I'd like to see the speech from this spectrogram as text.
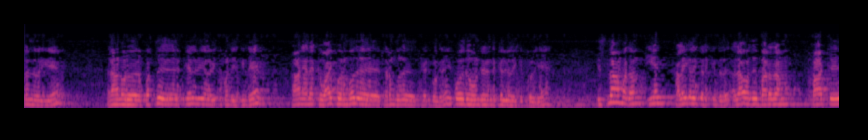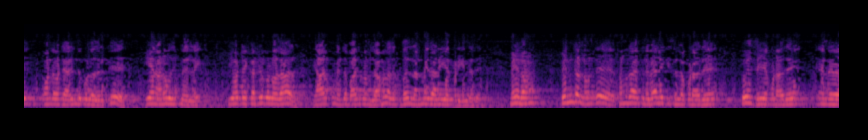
இருந்து வருகிறேன் நான் ஒரு பத்து கேள்விகளை வைத்துக் கொண்டிருக்கின்றேன். நான் எனக்கு வாய்ப்பு வரும்போது தரும்போது கேட்டுக்கொள்கிறேன். இப்போது ஒன்று இரண்டு கேள்விகளை கேட்டுக்கொள்கிறேன். இஸ்லாம் மதம் ஏன் கலைகளை தடுக்கின்றது? அதாவது பரதம் பாட்டு போன்றவற்றை அறிந்து கொள்வதற்கு ஏன் அனுமதிப்பதில்லை? இவற்றை கற்றுக்கொள்வதால் யாருக்கும் எந்த பாதிப்பும் இல்லாமல் அதற்கு பதில் நன்மைதானே ஏற்படுகின்றது. மேலும் பெண்கள் வந்து சமுதாயத்தில் வேலைக்கு செல்லக்கூடாது தொழில் செய்யக்கூடாது என்று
